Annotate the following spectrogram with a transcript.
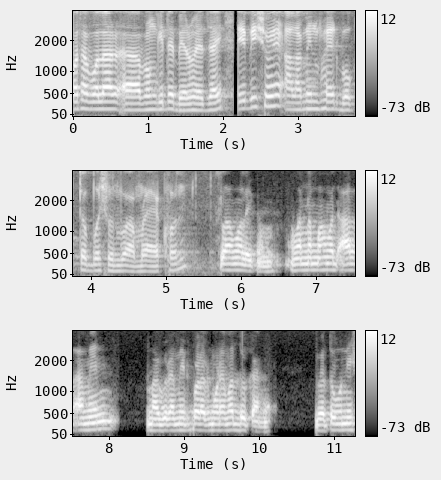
কথা বলার ভঙ্গিতে বের হয়ে যায়। এ বিষয়ে আলামিন ভাইয়ের বক্তব্য শুনব আমরা এখন। আসসালামু আলাইকুম। আমার নাম মোহাম্মদ আল আমিন, মাগুরা মিরপাড়ার মোড়ে আমার দোকান। গত উনিশ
